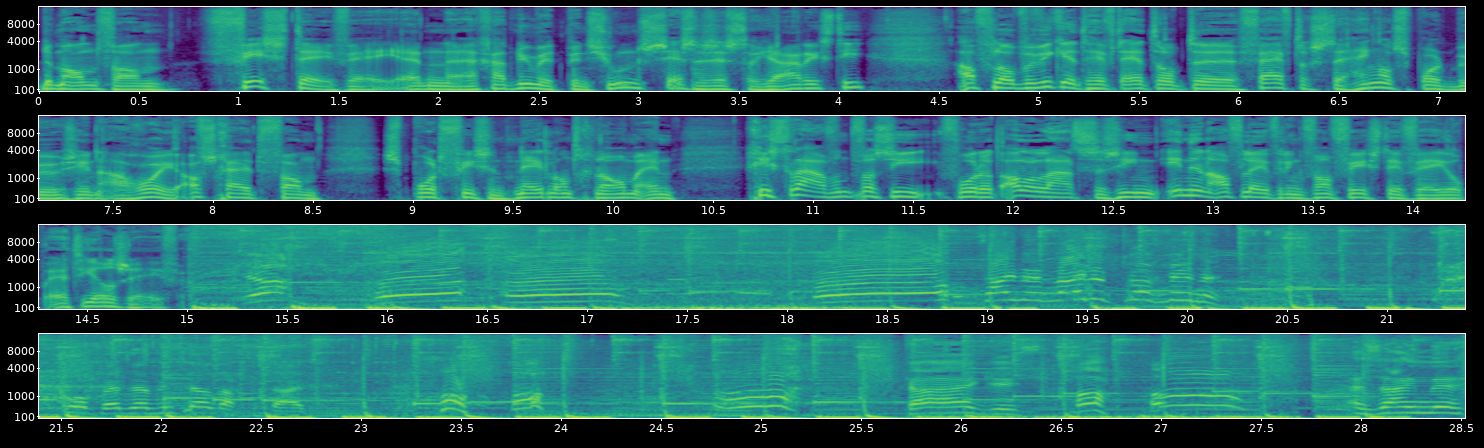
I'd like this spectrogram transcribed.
de man van Vis TV. En hij gaat nu met pensioen, 66 jaar is hij. Afgelopen weekend heeft Ed op de 50ste hengelsportbeurs in Ahoy... afscheid van Sportvissend Nederland genomen. En gisteravond was hij voor het allerlaatste zien... in een aflevering van Vis TV op RTL 7. Ja, eh, eh, eh. We zijn het, wij het terugwinnen. Kom op, hè, we hebben niet heel dag tijd. Kijk eens. Ho, ho. Er zijn eh,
